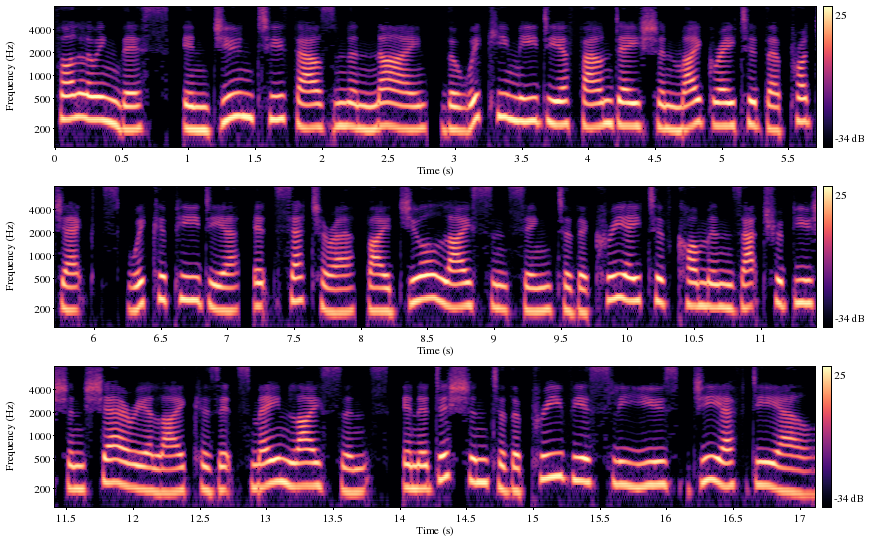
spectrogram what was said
Following this, in June 2009, the Wikimedia Foundation migrated their projects Wikipedia, etc. by dual licensing to the Creative Commons Attribution Sharealike as its main license, in addition to the previously used GFDL,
